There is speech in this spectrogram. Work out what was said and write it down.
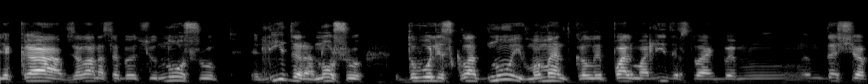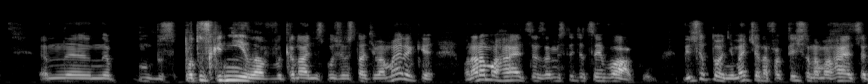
яка взяла на себе цю ношу лідера, ношу доволі складну, і в момент, коли пальма лідерства якби дещо е, потускніла в виконанні Сполучених Штатів Америки, вона намагається замістити цей вакуум. Більше того, Німеччина фактично намагається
